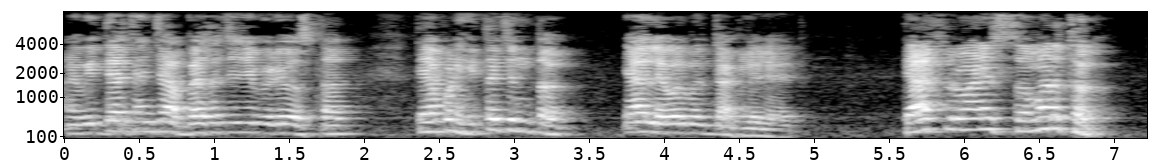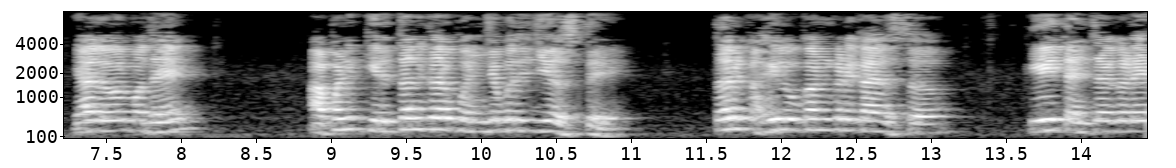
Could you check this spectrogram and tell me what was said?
आणि विद्यार्थ्यांच्या अभ्यासाचे जे व्हिडिओ असतात ते आपण हितचिंतक या लेवलमध्ये टाकलेले आहेत. त्याचप्रमाणे समर्थक या लेवलमध्ये आपण कीर्तनकार पंचपदी जी असते तर काही लोकांकडे काय असतं की त्यांच्याकडे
